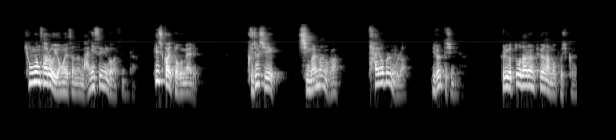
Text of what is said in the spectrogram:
형용사로 영어에서는 많이 쓰이는 것 같습니다. He's quite dogmatic. 그 자식 지 말만 오라. 타협을 몰라. 이런 뜻입니다. 그리고 또 다른 표현 한번 보실까요?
